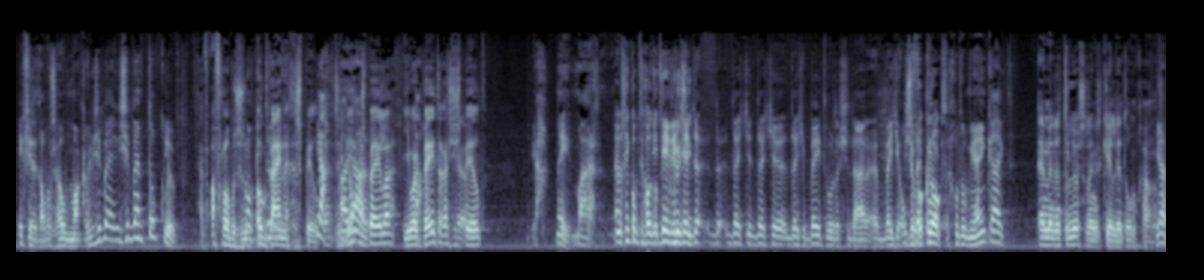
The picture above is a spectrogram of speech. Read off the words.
Ik vind het allemaal zo makkelijk. Je zit bij, je zit bij een topclub. Hij heeft afgelopen seizoen ook terug. weinig gespeeld. Ja, hè? Het is een nou jonge ja. speler. Je wordt beter als je speelt. Ja, nee, maar en misschien komt hij gewoon ik tot de denk dat je, conclusie... dat, je, dat, je, dat je beter wordt als je daar een beetje op goed om je heen kijkt. En met een teleurstelling eens een keer lid omgaan. Ja,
